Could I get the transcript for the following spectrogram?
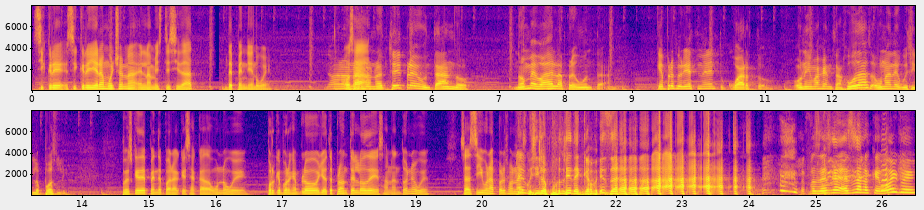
si, cre- si creyera mucho en la, en la misticidad, dependiendo, güey. No, no, O no, sea- no, no, estoy preguntando. No me va la pregunta. ¿Qué preferirías tener en tu cuarto? ¿Una imagen de San Judas o una de Huitzilopochtli? Pues que depende para qué sea cada uno, güey. Porque, por ejemplo, yo te pregunté lo de San Antonio, güey. O sea, si una persona... El Huitzilopochtli de cabeza. pues es eso es a lo que voy, güey.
